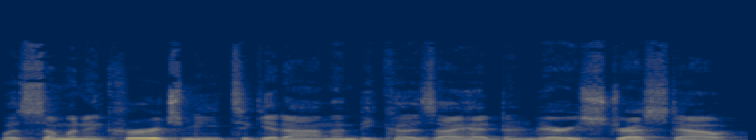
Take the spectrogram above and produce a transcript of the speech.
was someone encouraged me to get on them because I had been very stressed out.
